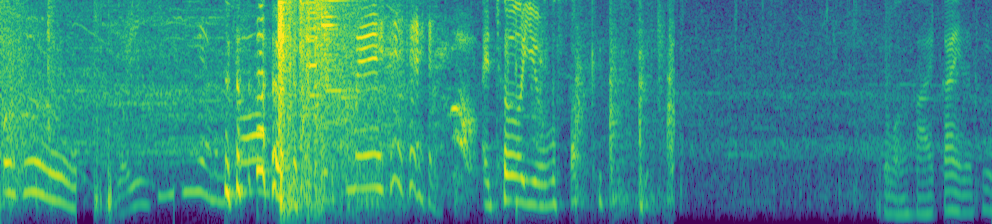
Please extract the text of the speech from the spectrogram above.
โอ้โหไอ้เหี้ยมันชอบแม่ไอ told you fuck ระวังซ้ายใกล้นะพี่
